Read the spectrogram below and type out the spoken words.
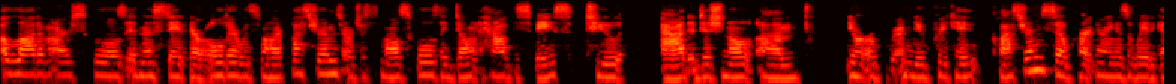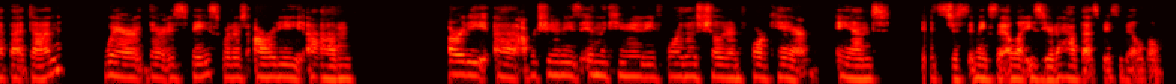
A lot of our schools in the state are older with smaller classrooms or just small schools. They don't have the space to add additional um, your new pre-K classroom. So partnering is a way to get that done where there is space, where there's already um, already uh, opportunities in the community for those children for care. And it's just, it makes it a lot easier to have that space available.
